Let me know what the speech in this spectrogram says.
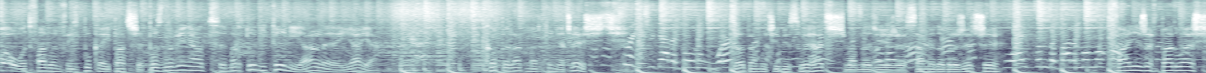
Wow, otwarłem Facebooka i patrzę. Pozdrowienia od Martuni Tuni, ale jaja. Kopę lat Martunia, cześć. Co tam u Ciebie słychać? Mam nadzieję, że same dobre rzeczy. Fajnie, że wpadłaś.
